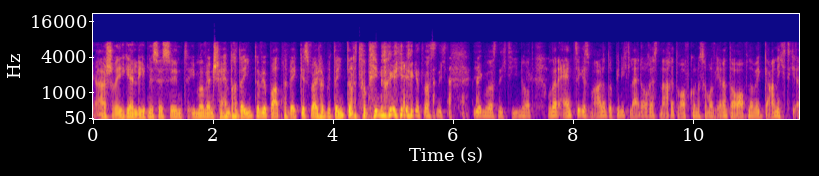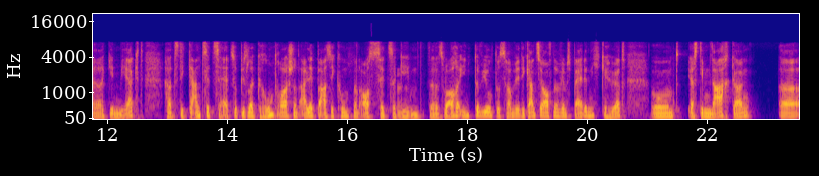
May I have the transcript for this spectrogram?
Ja, schräge Erlebnisse sind immer, wenn scheinbar der Interviewpartner weg ist, weil halt mit der Internetverbindung irgendwas nicht, irgendwas nicht hinhaut. Und ein einziges Mal, und da bin ich leider auch erst nachher draufgekommen, das haben wir während der Aufnahme gar nicht äh, gemerkt, hat es die ganze Zeit so ein bisschen ein Grundrauschen und alle paar Sekunden einen Aussetzer mhm. gegeben. Das war auch ein Interview und das haben wir die ganze Aufnahme, wir haben es beide nicht gehört. Und erst im Nachgang äh,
